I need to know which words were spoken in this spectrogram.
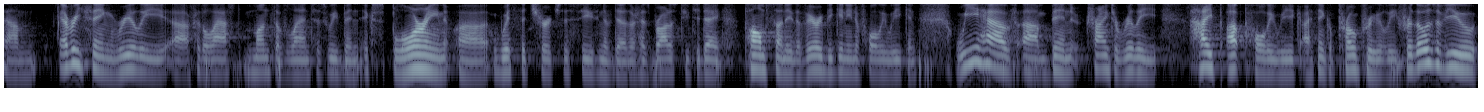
Um, everything really uh, for the last month of Lent, as we've been exploring uh, with the church this season of desert, has brought us to today, Palm Sunday, the very beginning of Holy Week. And we have um, been trying to really hype up Holy Week, I think, appropriately. For those of you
